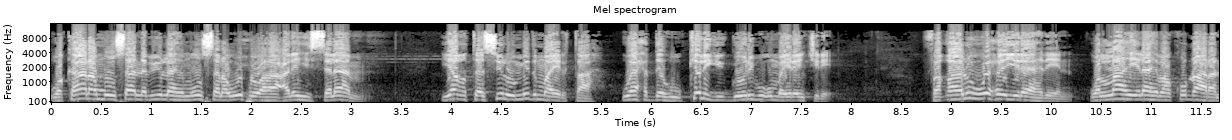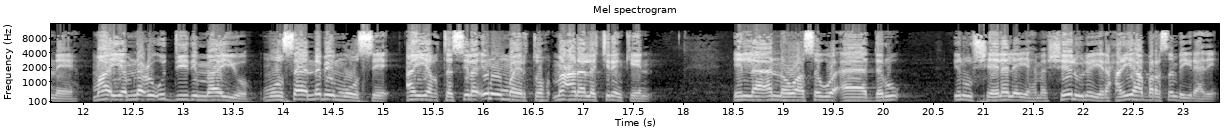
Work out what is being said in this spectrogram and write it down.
Wa kaana muusa nebiyullaahi muusena wuxuu ahaa calayhi salaam yaqhtasilu mid mayrta waxdahu keligii gooni buu u mayran jire fa qaaluu waxay yidhaahdeen wallaahi ilaahay baan ku dhaarannee maa yamnacu u diidi maayo muusaa nebi muuse an yaqhtasila inuu mayrto macanaa la jirankeen ilaa annahu asagoo aadaru inuu sheelo leeyahay ma sheeluu leeyahay xaniyaha bararsan bay yidhahdeen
